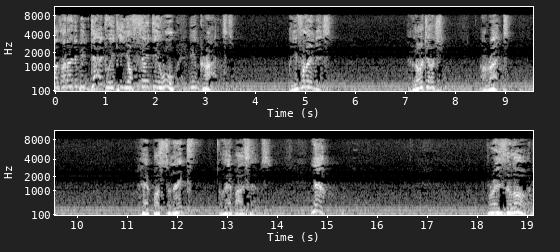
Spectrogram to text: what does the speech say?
has already been dealt with in your faith in who? In Christ. Are you following this? Hello, church? All right. Help us tonight to help ourselves. Now, praise the Lord.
